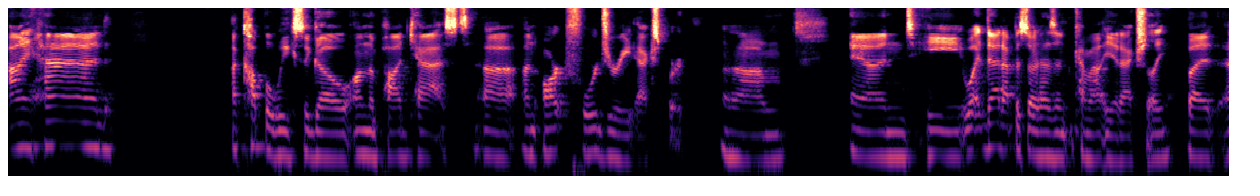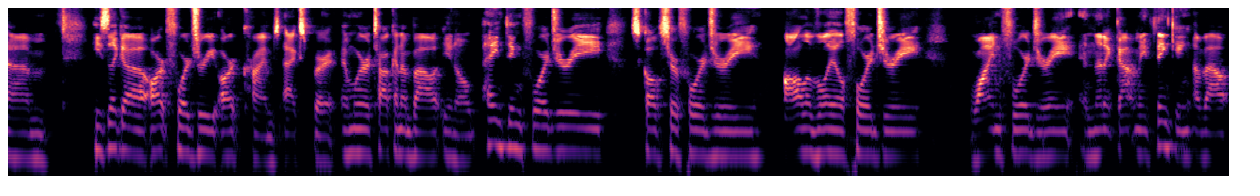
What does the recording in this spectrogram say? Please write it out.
I had a couple weeks ago on the podcast uh, an art forgery expert Um, and he well, that episode hasn't come out yet actually. But um, he's like a art forgery art crimes expert. And we were talking about you know painting forgery sculpture forgery olive oil forgery wine forgery. And then it got me thinking about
